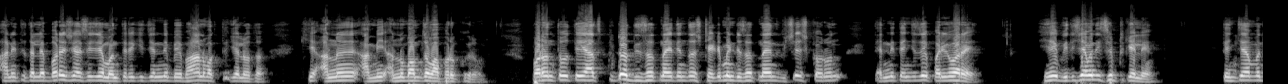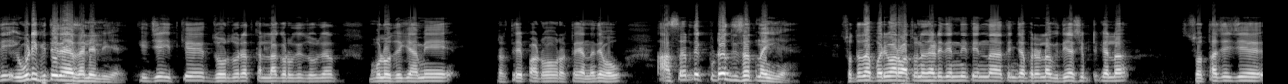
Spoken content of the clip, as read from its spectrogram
आणि तिथले बरेचसे असे जे मंत्री की ज्यांनी बेभान व्यक्त केलं होतं की अन्न आम्ही अणुबॉम्बचा वापर करू. परंतु ते आज कुठं दिसत नाही त्यांचं स्टेटमेंट दिसत नाही. विशेष करून त्यांनी त्यांचे जे परिवार आहे हे विदेशामध्ये शिफ्ट केले. त्यांच्यामध्ये एवढी भीती तयार झालेली आहे की जे इतके जोरजोरात कल्ला करत होते जोरजोरात बोलत होते की आम्ही रक्ते पाठवाऊ रक्त दे भाऊ आज सर ते कुठंच दिसत नाही आहे स्वतःचा परिवार वाचवण्यासाठी त्यांनी त्यांना त्यांच्या परिवाराला विदेशात शिफ्ट केलं. स्वतःचे जे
